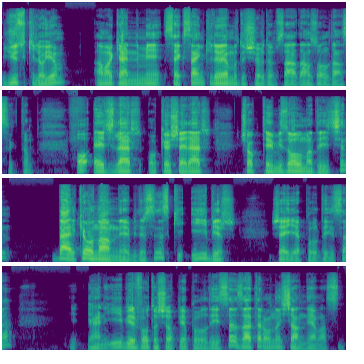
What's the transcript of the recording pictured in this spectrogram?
100 kiloyum ama kendimi 80 kiloya mı düşürdüm sağdan soldan sıktım. O edge'ler, o köşeler çok temiz olmadığı için belki onu anlayabilirsiniz ki iyi bir şey yapıldıysa yani iyi bir Photoshop yapıldıysa zaten onu hiç anlayamazsın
